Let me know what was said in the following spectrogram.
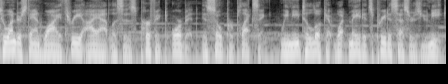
To understand why 3I Atlas's perfect orbit is so perplexing, we need to look at what made its predecessors unique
